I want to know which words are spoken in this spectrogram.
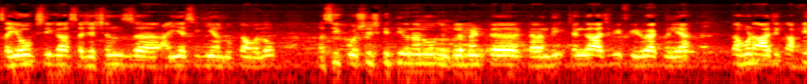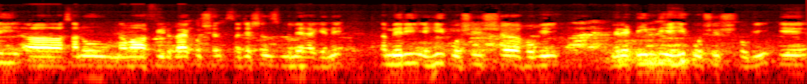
ਸਹਿਯੋਗ ਸੀਗਾ ਸੁਜੈਸ਼ਨਸ ਆਈਆਂ ਸੀਗੀਆਂ ਲੋਕਾਂ ਵੱਲੋਂ। ਅਸੀਂ ਕੋਸ਼ਿਸ਼ ਕੀਤੀ ਉਹਨਾਂ ਨੂੰ ਇੰਪਲੀਮੈਂਟ ਕਰਨ ਦੀ। ਚੰਗਾ ਅੱਜ ਵੀ ਫੀਡਬੈਕ ਮਿਲਿਆ। ਤਾਂ ਹੁਣ ਅੱਜ ਕਾਫੀ ਸਾਨੂੰ ਨਵਾਂ ਫੀਡਬੈਕ ਕੁਝ ਸੁਜੈਸ਼ਨਸ ਮਿਲੇ ਹੈਗੇ ਨੇ। ਤਾਂ ਮੇਰੀ ਇਹੀ ਕੋਸ਼ਿਸ਼ ਹੋਗੀ, ਮੇਰੇ ਟੀਮ ਦੀ ਇਹੀ ਕੋਸ਼ਿਸ਼ ਹੋਗੀ ਕਿ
